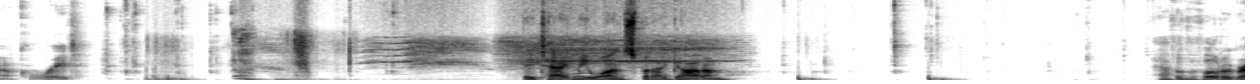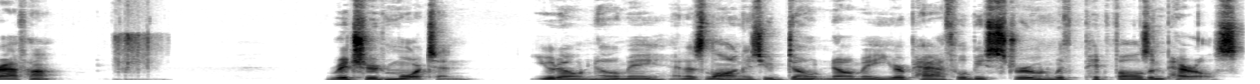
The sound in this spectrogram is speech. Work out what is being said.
Oh, great. They tagged me once, but I got them. Half of a photograph, huh? Richard Morton. You don't know me, and as long as you don't know me, your path will be strewn with pitfalls and perils.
